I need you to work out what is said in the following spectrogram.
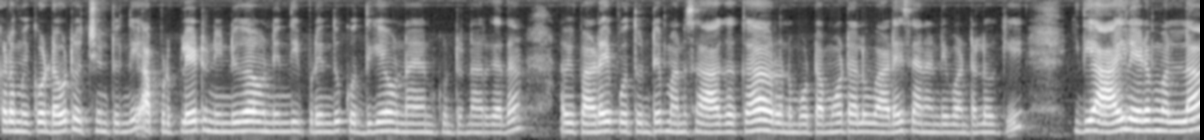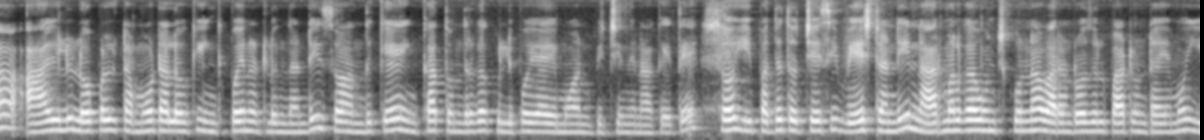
ఇక్కడ మీకు డౌట్ వచ్చి ఉంటుంది అప్పుడు ప్లేట్ నిండుగా ఉండింది ఇప్పుడు ఎందుకు కొద్దిగా ఉన్నాయనుకుంటున్నారు కదా. అవి పాడైపోతుంటే మనసు ఆగక రెండు మూడు టమోటాలు వాడేసానండి వంటలోకి. ఇది ఆయిల్ వేయడం వల్ల ఆయిల్ లోపల టమోటాలోకి ఇంకిపోయినట్లుందండి. సో అందుకే ఇంకా తొందరగా కుళ్ళిపోయాయేమో అనిపించింది నాకైతే. సో ఈ పద్ధతి వచ్చేసి వేస్ట్ అండి. నార్మల్గా ఉంచుకున్న వారం రోజుల పాటు ఉంటాయేమో ఈ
